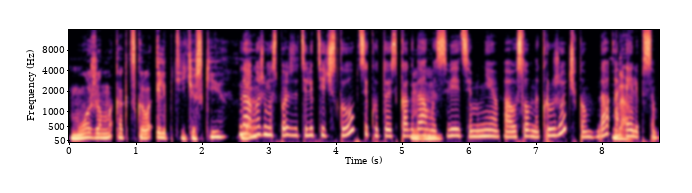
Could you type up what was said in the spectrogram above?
можем, как ты сказала, эллиптические. Да, можем использовать эллиптическую оптику, то есть когда Мгм. мы светим не а, условно кружочком, да, а Да. эллипсом.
